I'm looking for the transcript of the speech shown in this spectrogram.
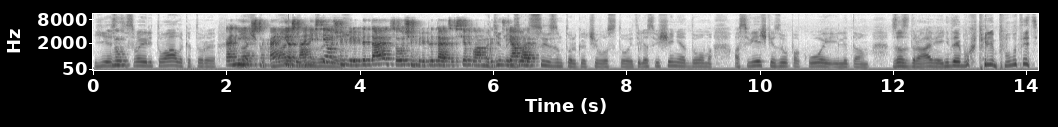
есть ну, свои ритуалы, которые... Конечно, конечно, они все очень переплетаются, очень переплетаются, все планы Один бытия. экзорцизм только чего стоит, или освещение дома, а свечки за упокой, или там за здравие, не дай бог перепутать.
